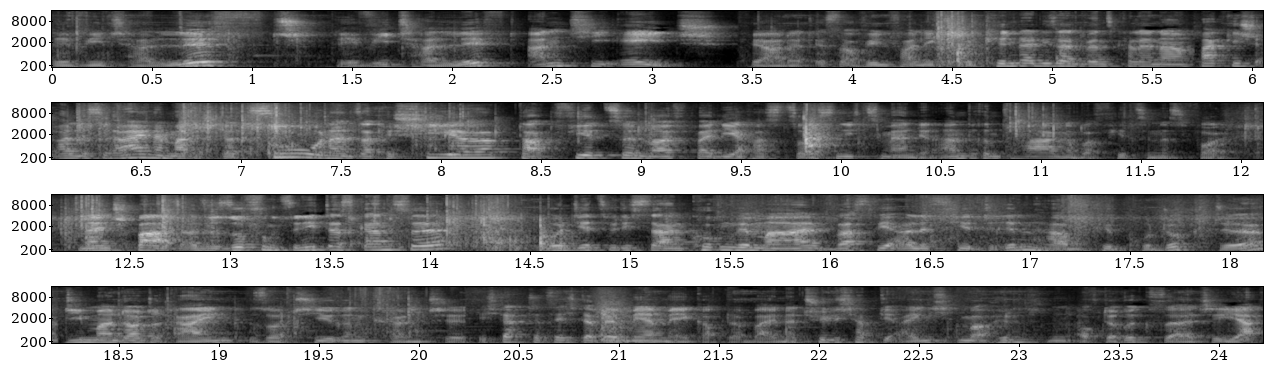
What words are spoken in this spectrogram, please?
Revita Lift, Revita Lift Anti-Age. Ja, das ist auf jeden Fall nichts für Kinder, dieser Adventskalender. Packe ich alles rein, dann mache ich dazu und dann sage ich hier, Tag 14 läuft bei dir, hast sonst nichts mehr an den anderen Tagen, aber 14 ist voll. Nein, Spaß, also so funktioniert das Ganze. Und jetzt würde ich sagen, gucken wir mal, was wir alles hier drin haben für Produkte, die man dort rein sortieren könnte. Ich dachte tatsächlich, da wäre mehr Make-up dabei. Natürlich habt ihr eigentlich immer hinten auf der Rückseite, ja,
